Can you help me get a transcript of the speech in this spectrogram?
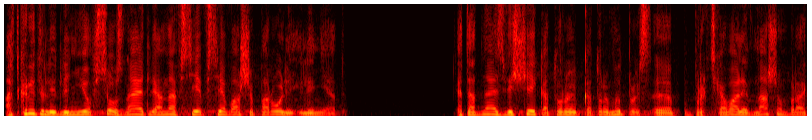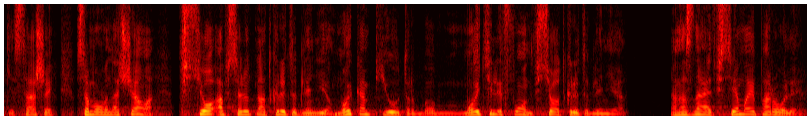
Открыто ли для нее все? Знает ли она все, все ваши пароли или нет? Это одна из вещей, которые, которые мы э, практиковали в нашем браке с Сашей с самого начала. Все абсолютно открыто для нее. Мой компьютер, мой телефон, все открыто для нее. Она знает все мои пароли.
